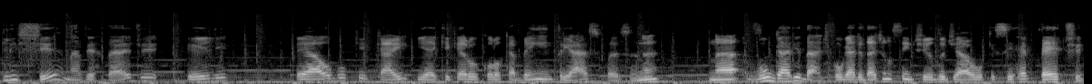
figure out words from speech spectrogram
clichê, na verdade, ele é algo que cai, e aqui quero colocar bem entre aspas, né? Na vulgaridade. Vulgaridade no sentido de algo que se repete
